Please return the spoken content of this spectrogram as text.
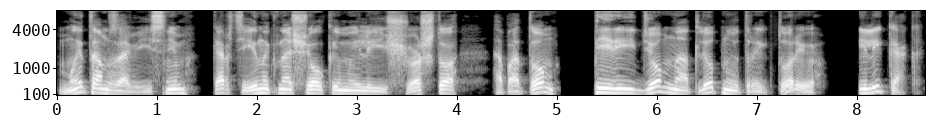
«Мы там зависнем, картинок нащелкаем или еще что, а потом перейдем на отлетную траекторию? Или как?»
